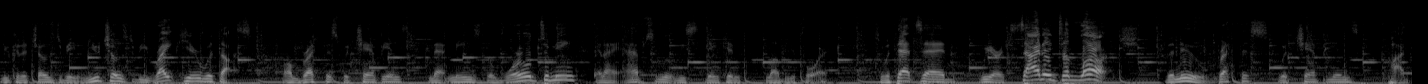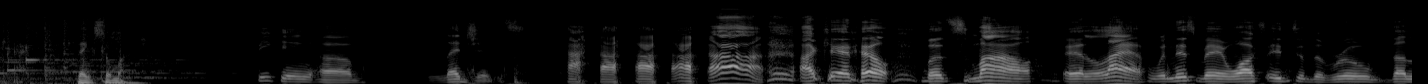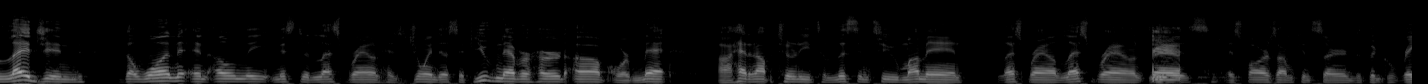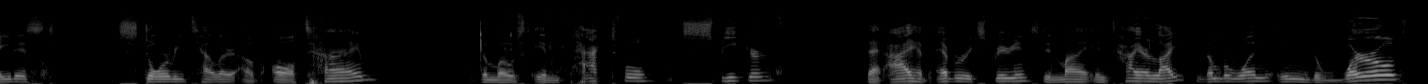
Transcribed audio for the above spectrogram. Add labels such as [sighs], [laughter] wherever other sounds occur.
you could have chose to be. You chose to be right here with us on Breakfast with Champions, and that means the world to me, and I absolutely stinking love you for it. So with that said, we are excited to launch the new Breakfast with Champions podcast. Thanks so much. Speaking of legends, [laughs] I can't help but smile and laugh when this man walks into the room. The legend the one and only Mr. Les Brown has joined us. If you've never heard of or met, uh, had an opportunity to listen to my man Les Brown. Les Brown is, as far as I'm concerned, the greatest storyteller of all time, the most impactful speaker that I have ever experienced in my entire life. Number one in the world.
